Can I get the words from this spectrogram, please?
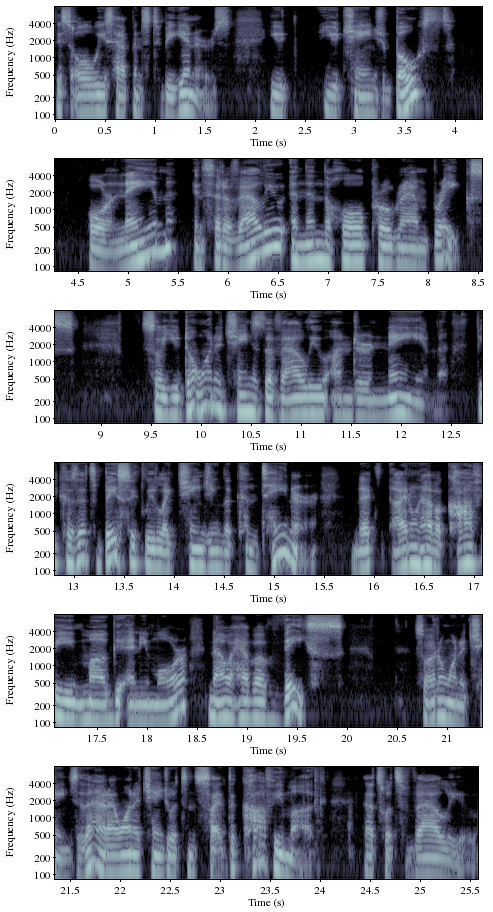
This always happens to beginners. You, you change both or name instead of value and then the whole program breaks. So you don't want to change the value under name because that's basically like changing the container. Next, I don't have a coffee mug anymore. Now I have a vase. So I don't want to change that. I want to change what's inside the coffee mug. That's what's value.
